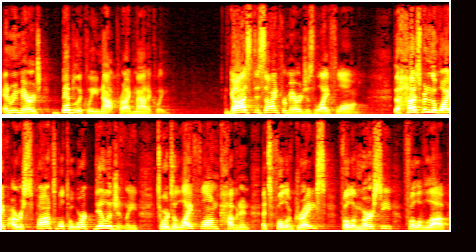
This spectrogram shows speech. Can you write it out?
and remarriage biblically, not pragmatically. God's design for marriage is lifelong. The husband and the wife are responsible to work diligently towards a lifelong covenant that's full of grace, full of mercy, full of love.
